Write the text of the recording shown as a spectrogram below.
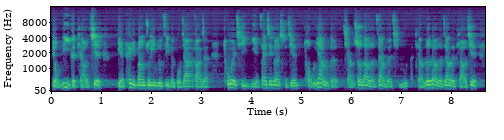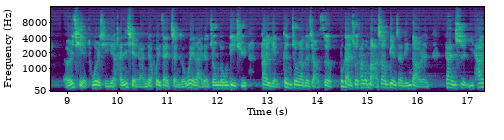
有利的条件，也可以帮助印度自己的国家发展。土耳其也在这段时间同样的享受到了这样的情，享受到了这样的条件，而且土耳其也很显然的会在整个未来的中东地区扮演更重要的角色。不敢说他们马上变成领导人，但是以他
